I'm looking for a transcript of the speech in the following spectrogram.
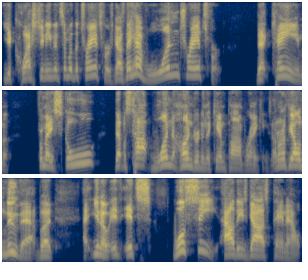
you question even some of the transfers, guys. They have one transfer that came from a school that was top 100 in the KenPom rankings. I don't know if y'all knew that, but uh, you know, it, it's we'll see how these guys pan out.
